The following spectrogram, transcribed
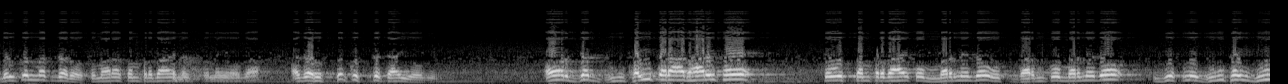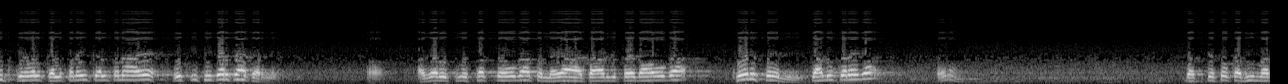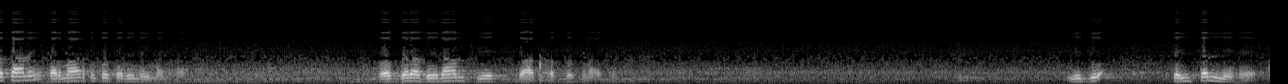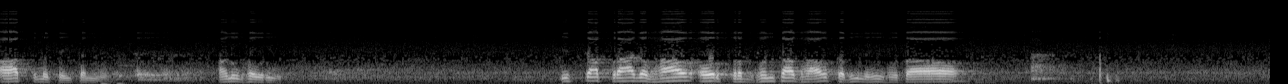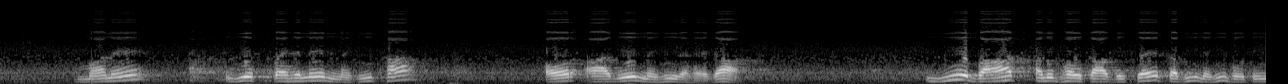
बिल्कुल मत डरो, तुम्हारा संप्रदाय नष्ट नहीं होगा, अगर उससे कुछ सच्चाई होगी। और जब झूठाई पर आधारित है तो उस संप्रदाय को मरने दो, उस धर्म को मरने दो, जिसमें झूठ ही, झूठ केवल कल्पना ही कल्पना है, उसकी फ़िक्र क्या करनी? अगर उसमें सत्य होगा तो नया आचार्य पैदा होगा फिर से चालू करेगा, है ना? सत्य तो कभी मरता नहीं, परमार्थ तो कभी नहीं मरता। अब जरा वेदांत की एक बात सबको सुनाते ये जो चैतन्य है, आत्म चैतन्य, अनुभव रूप, इसका प्राग भाव और प्रध्वंसा भाव कभी नहीं होता। माने ये पहले नहीं था और आगे नहीं रहेगा। ये बात अनुभव का विषय कभी नहीं होती।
